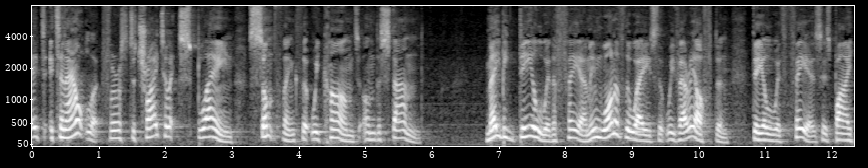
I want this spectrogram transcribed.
It's an outlet for us to try to explain something that we can't understand. Maybe deal with a fear. I mean, one of the ways that we very often deal with fears is by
